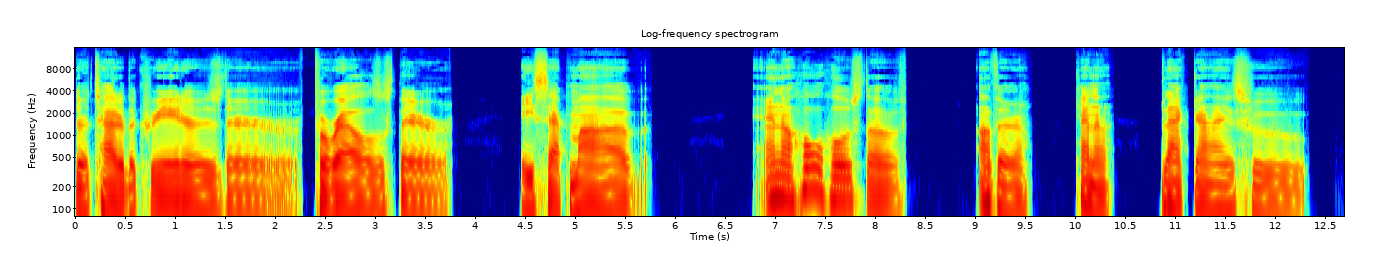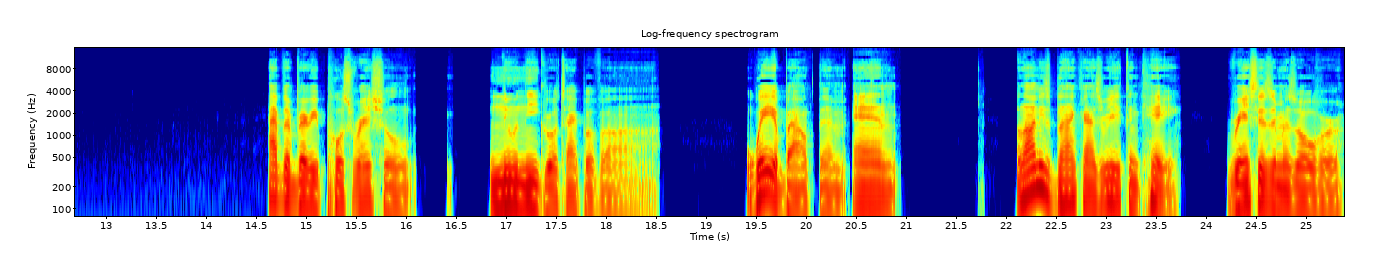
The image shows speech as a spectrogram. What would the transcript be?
they're Tyler the Creators, they're Pharrell's, they're ASAP Mob, and a whole host of other kind of black guys who have a very post-racial new negro type of uh way about them. And a lot of these black guys really think hey racism is over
